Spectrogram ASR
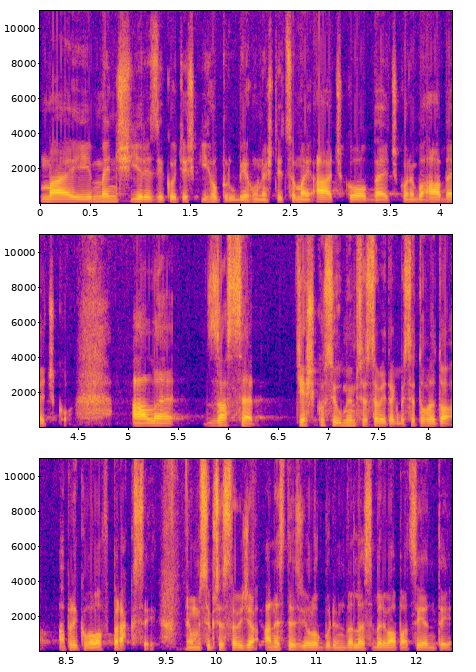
mají menší riziko těžkého průběhu než ty, co mají Ačko, Bčko nebo ABčko. Ale zase těžko si umím představit, jak by se tohle aplikovalo v praxi. Neumím si představit, že anesteziolog bude vedle sebe dva pacienty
